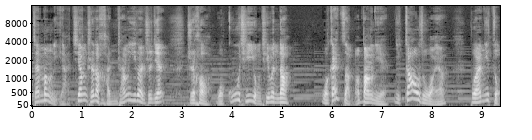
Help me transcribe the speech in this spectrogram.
在梦里呀僵持了很长一段时间，之后我鼓起勇气问道：“我该怎么帮你？你告诉我呀，不然你总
